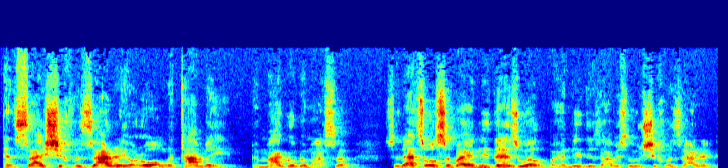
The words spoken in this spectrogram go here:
and sai shichvazare are all matame b'mago b'masa. So that's also by anida as well. By anida is obviously no shichvazare.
